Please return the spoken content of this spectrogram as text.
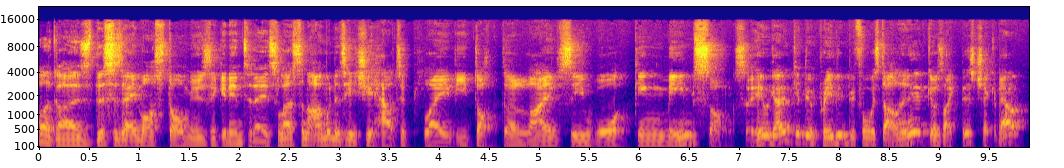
Hello guys, this is Amosdoll Music and in today's lesson I'm going to teach you how to play the Dr. Livesey Walking Meme song. So here we go, give you a preview before we start learning it. It goes like this, check it out.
